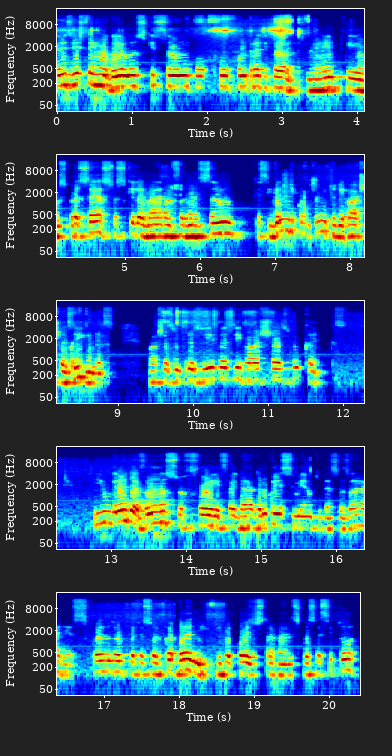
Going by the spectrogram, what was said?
existem modelos que são um pouco contraditórios né, entre os processos que levaram à formação desse grande conjunto de rochas ígneas rochas intrusivas e rochas vulcânicas. E um grande avanço foi, foi dado no conhecimento dessas áreas quando o professor Cordani, e depois os trabalhos que você citou,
